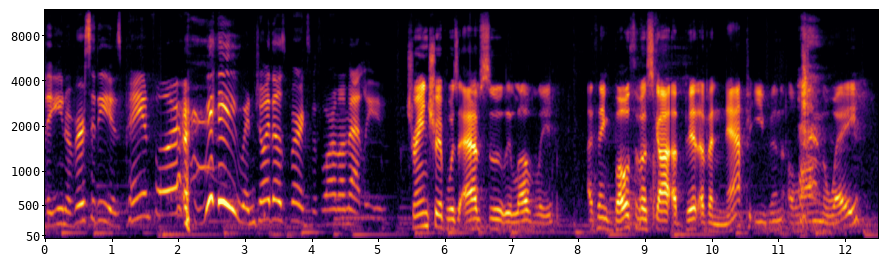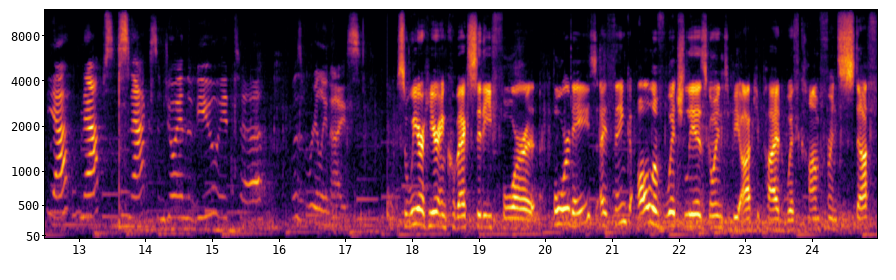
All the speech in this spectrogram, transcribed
The university is paying for. Woohoo! Enjoy those perks before I'm on mat leave. Train trip was absolutely lovely. I think both of us got a bit of a nap even along the way. Yeah, naps, snacks, enjoying the view. It uh, was really nice. So we are here in Quebec City for four days, I think, all of which Leah is going to be occupied with conference stuff.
